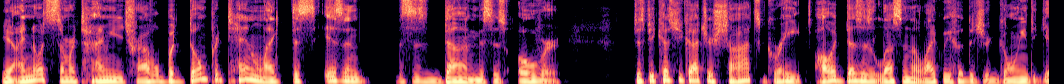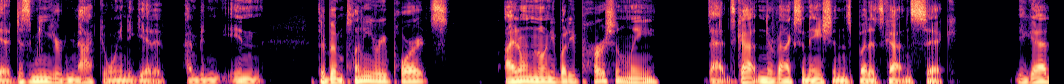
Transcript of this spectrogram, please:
You know, I know it's summertime and you travel, but don't pretend like this isn't, this is done. This is over. Just because you got your shots, great. All it does is lessen the likelihood that you're going to get it. Doesn't mean you're not going to get it. I've been in, there have been plenty of reports. I don't know anybody personally that's gotten their vaccinations, but it's gotten sick. You got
